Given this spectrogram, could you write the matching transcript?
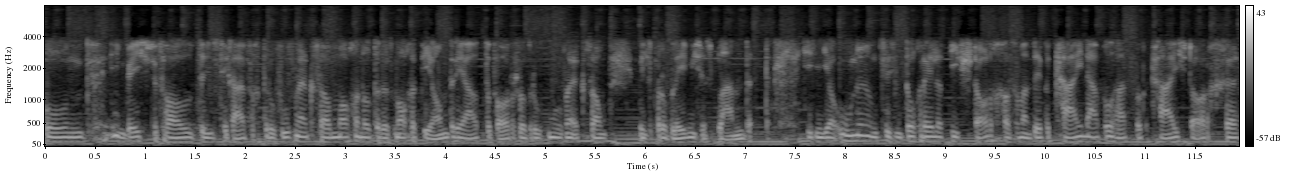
Und im besten Fall dich einfach darauf aufmerksam machen oder das machen die anderen Autofahrer schon darauf aufmerksam, weil das Problem ist, es blendet. Die sind ja unten und sie sind doch relativ stark. Also wenn es eben keinen Nebel hat oder keinen starken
